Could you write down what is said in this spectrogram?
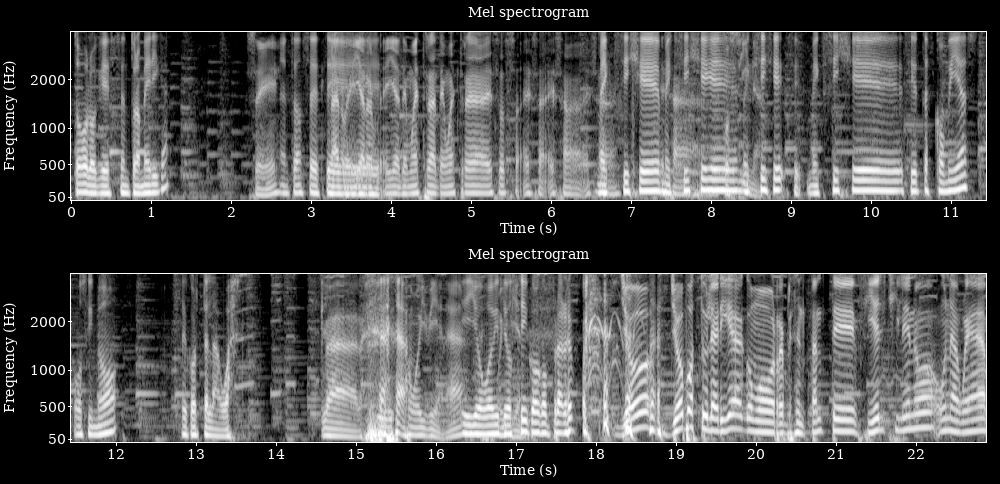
todo lo que es Centroamérica, Sí. entonces te, Claro, ella, ella te muestra, te muestra esos, esa, esa, esa- me exige, me exige, cocina. me exige, sí, me exige ciertas comidas o si no, se corta el agua. Claro, muy bien. ¿ah? Y yo voy Muy de bien. hocico a comprar. Yo, yo postularía como representante fiel chileno una weá,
